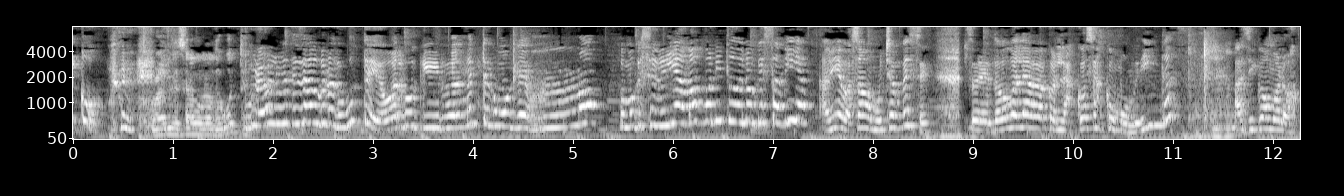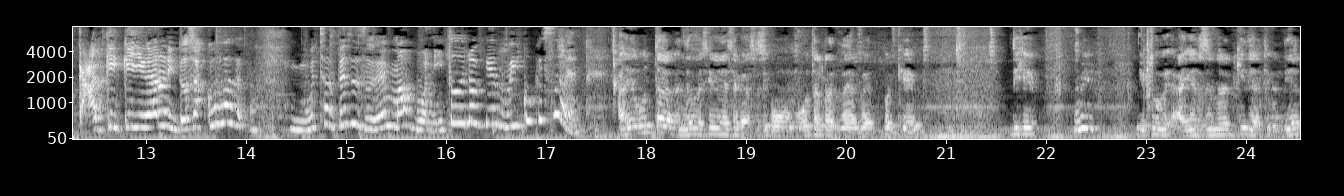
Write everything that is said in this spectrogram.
rico. Probablemente es algo que no te guste. probablemente es algo que no te guste o algo que realmente como que mm, no, como que se veía más bonito de lo que sabía a mí me ha pasado muchas veces, sobre todo con, la- con las cosas como gringas, así como los cupcakes que llegaron y todas esas cosas, muchas veces se ven más bonitos de lo que rico que saben. A mí me gusta, debo decir en ese caso, así como me gusta el Red Velvet porque dije, "Mira, yo estuve años haciendo el kit y hasta que un día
